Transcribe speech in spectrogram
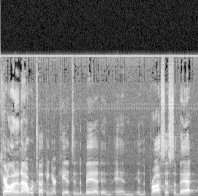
Caroline and I were tucking our kids into bed, and, and in the process of that,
